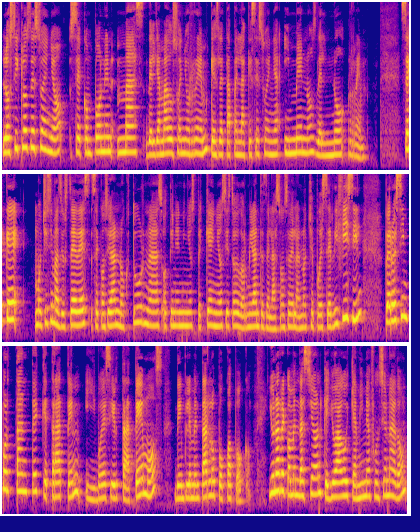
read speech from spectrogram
los ciclos de sueño se componen más del llamado sueño REM, que es la etapa en la que se sueña, y menos del no REM. Sé que muchísimas de ustedes se consideran nocturnas o tienen niños pequeños y esto de dormir antes de las 11 de la noche puede ser difícil, pero es importante que traten, y voy a decir tratemos, de implementarlo poco a poco. Y una recomendación que yo hago y que a mí me ha funcionado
